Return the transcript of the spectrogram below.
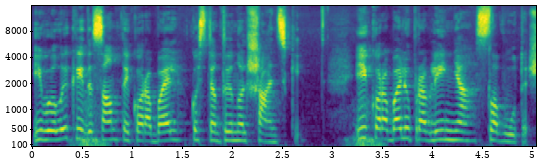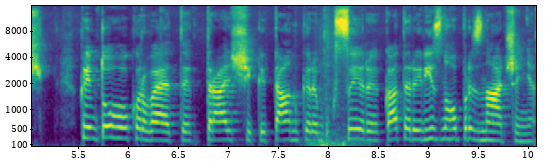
і великий десантний корабель Костянтин Ольшанський, і корабель управління Славутич. Крім того, корвети, тральщики, танкери, буксири, катери різного призначення.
